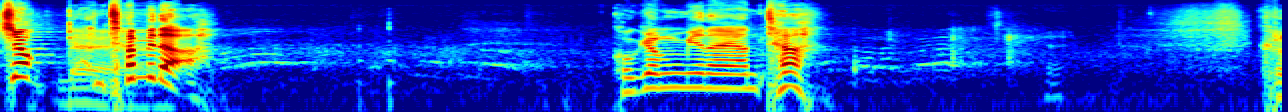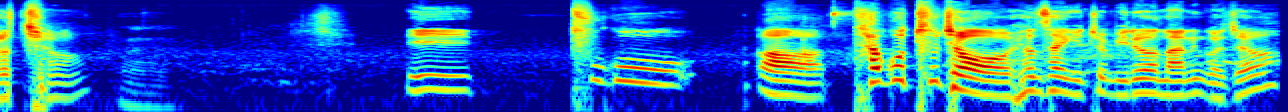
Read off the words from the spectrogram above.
쪽 네. 안타입니다. 고경민의 안타. 그렇죠. 이 투고 아 타고 투저 현상이 좀 일어나는 거죠.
